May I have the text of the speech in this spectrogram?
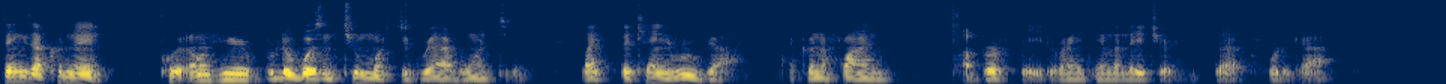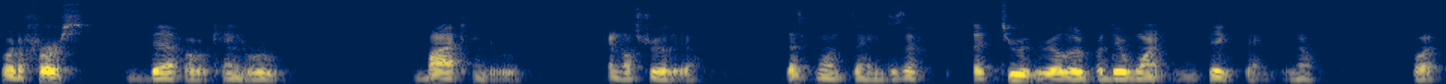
things I couldn't put on here, but there wasn't too much to grab onto like the kangaroo guy. I couldn't find a birth date or anything of that nature that for the guy. Or the first death of a kangaroo by a kangaroo in Australia. That's one thing. Just like, like two or three other, but they weren't big things, you know. But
